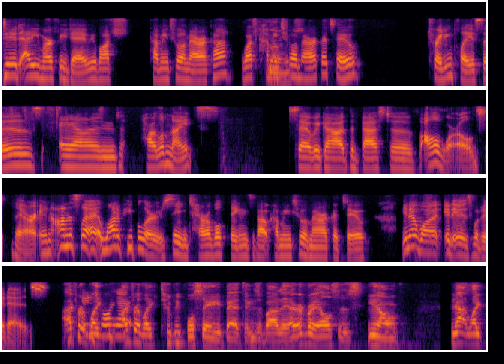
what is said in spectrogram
did Eddie Murphy Day. We watched Coming to America. We watched Coming to America too. Trading Places and Harlem Nights. So we got the best of all worlds there. And honestly, a lot of people are saying terrible things about Coming to America too. You know what? It is what it is. I've heard like it. I've heard like two people say bad things about it. Everybody else is, you know, not like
